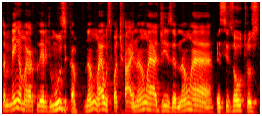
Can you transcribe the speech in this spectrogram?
também é o maior player de música, não é o Spotify, não é a Deezer, não é esses outros,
